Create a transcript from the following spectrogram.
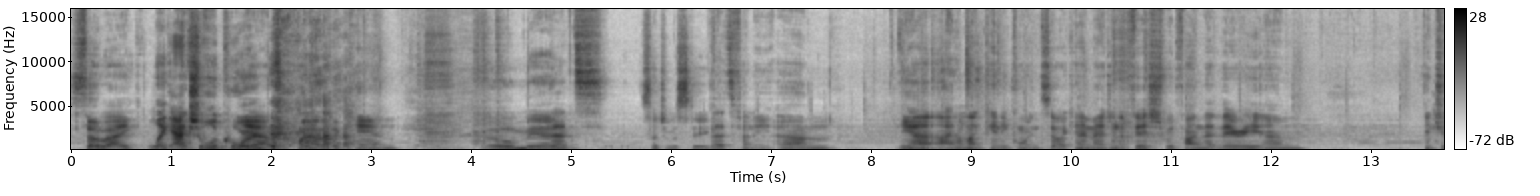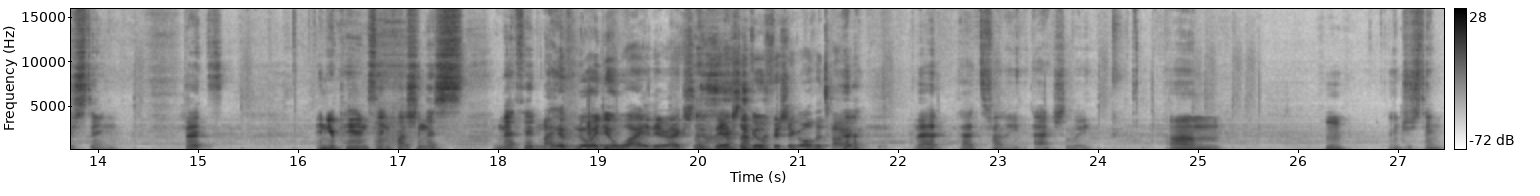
So like like actual corn. Yeah, like corn out of a can. Oh man, That's such a mistake. that's funny. Um, yeah, I don't like candy corn, so I can't imagine a fish would find that very um interesting. That's and your parents didn't question this method. I have no idea why. They're actually they actually go fishing all the time. That that's funny, actually. Um, hmm, interesting.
